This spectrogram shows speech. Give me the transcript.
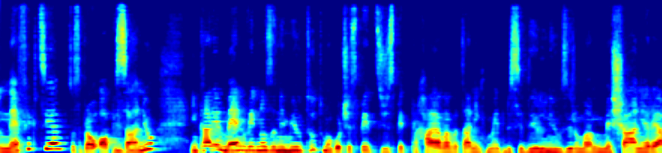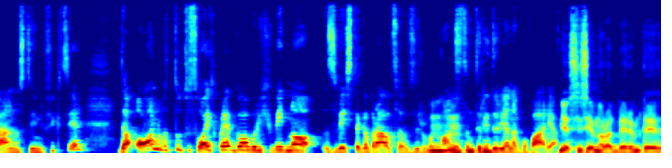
nefikcije, to se pravi o pisanju. In kar je meni vedno zanimivo, tudi mogoče spet, že spet prehajava v ta nek medbesedilni oziroma mešanje realnosti in fikcije. Uh, da on v, tudi v svojih predgovorih vedno zvestega bralca oziroma mm -hmm. constant readerja nagovarja. Jaz izjemno rad berem te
